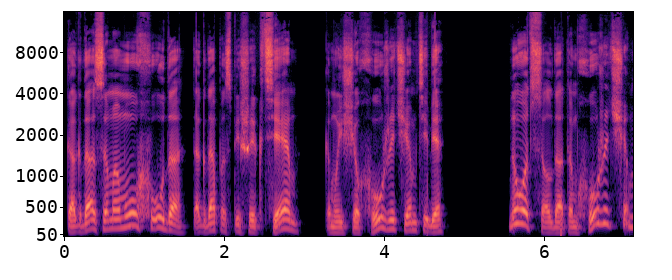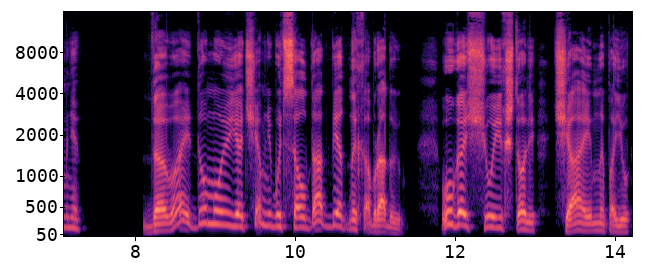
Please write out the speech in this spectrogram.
«Когда самому худо, тогда поспеши к тем, кому еще хуже, чем тебе». Ну вот солдатам хуже, чем мне. Давай, думаю, я чем-нибудь солдат бедных обрадую. Угощу их, что ли, чаем напою,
